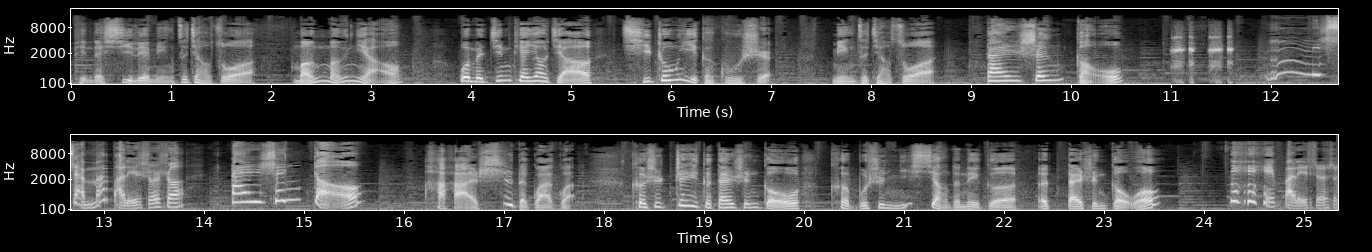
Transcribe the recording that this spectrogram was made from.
品的系列名字叫做《萌萌鸟》。我们今天要讲其中一个故事，名字叫做《单身狗》。嗯，什么？宝林叔叔。单身狗，哈哈，是的，呱呱。可是这个单身狗可不是你想的那个呃单身狗哦。嘿嘿嘿，宝林叔叔，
